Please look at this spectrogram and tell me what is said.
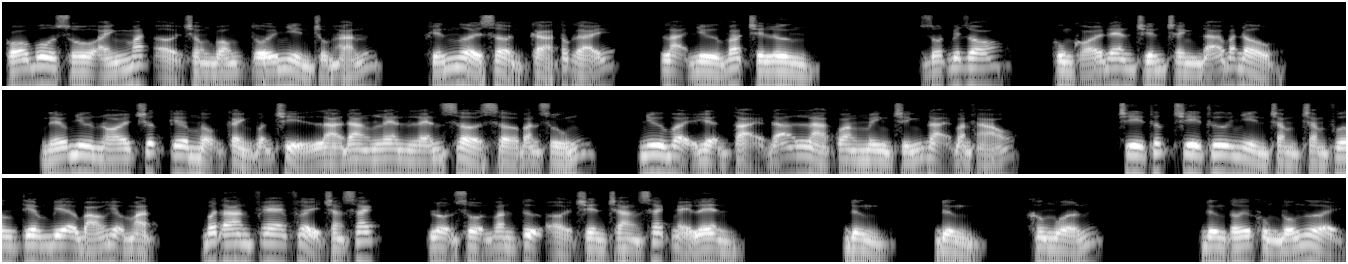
có vô số ánh mắt ở trong bóng tối nhìn trộm hắn, khiến người sợn cả tóc gáy, lại như vắt trên lưng. Rốt biết rõ cùng khói đen chiến tranh đã bắt đầu. Nếu như nói trước kia mộng cảnh vẫn chỉ là đang len lén sờ sờ bắn súng, như vậy hiện tại đã là quang minh chính đại bắn pháo. Chi thức chi thư nhìn chằm chằm phương tiêm bia báo hiệu mặt, bất an phe phẩy trang sách, lộn xộn văn tự ở trên trang sách này lên. Đừng đừng, không muốn. Đừng tới khủng bố người,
